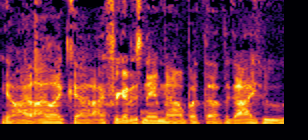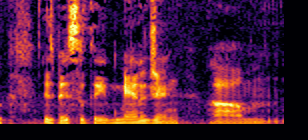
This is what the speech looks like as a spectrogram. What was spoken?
you know I, I like uh, I forget his name now, but the, the guy who is basically managing. Um,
